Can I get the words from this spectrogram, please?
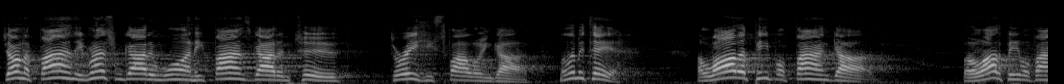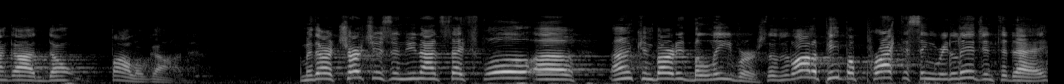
Jonah finds, he runs from God in 1, he finds God in 2, 3, he's following God. Now let me tell you, a lot of people find God. But a lot of people find God and don't follow God. I mean, there are churches in the United States full of unconverted believers. There's a lot of people practicing religion today.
